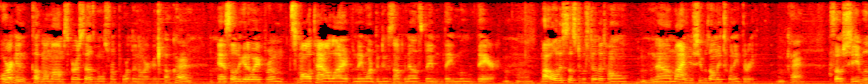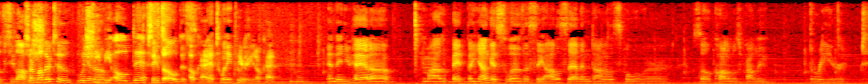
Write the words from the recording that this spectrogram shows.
Oregon, because my mom's first husband was from Portland, Oregon. Okay. And so to get away from small town life and they wanted to do something else, they they moved there. Mm-hmm. My oldest sister was still at home. Now, mind you, she was only 23. Okay. So she was. She lost her mother too. Was she know. the oldest? She's the oldest. Okay. At 23. Period. Okay. And then you had uh my the youngest was let's see, I was seven, Donna was four, so Carla was probably three or two.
